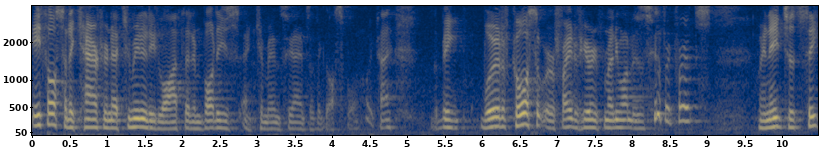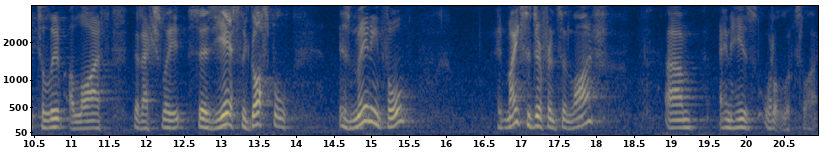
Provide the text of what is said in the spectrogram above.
ethos and a character in our community life that embodies and commends the aims of the gospel. Okay? The big word, of course, that we're afraid of hearing from anyone is hypocrites. We need to seek to live a life that actually says, yes, the gospel is meaningful, it makes a difference in life, um, and here's what it looks like.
